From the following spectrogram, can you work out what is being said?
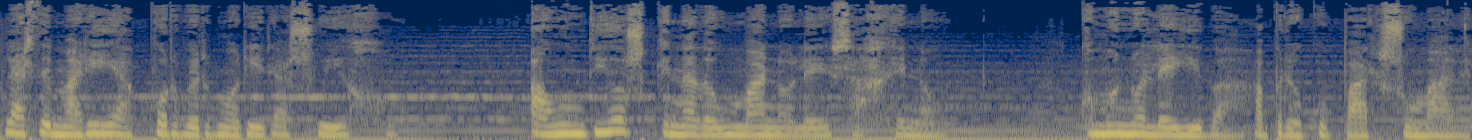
las de María por ver morir a su hijo, a un Dios que nada humano le es ajeno. ¿Cómo no le iba a preocupar su madre?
